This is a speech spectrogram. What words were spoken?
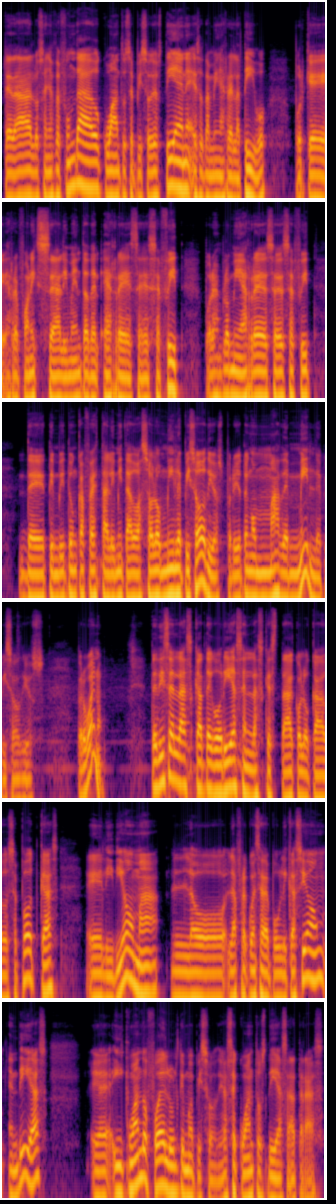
te da los años de fundado, cuántos episodios tiene, eso también es relativo porque Rephonics se alimenta del RSS feed. Por ejemplo, mi RSS feed de Te invito a un café está limitado a solo mil episodios, pero yo tengo más de mil episodios. Pero bueno, te dice las categorías en las que está colocado ese podcast, el idioma, la frecuencia de publicación en días eh, y cuándo fue el último episodio, hace cuántos días atrás.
